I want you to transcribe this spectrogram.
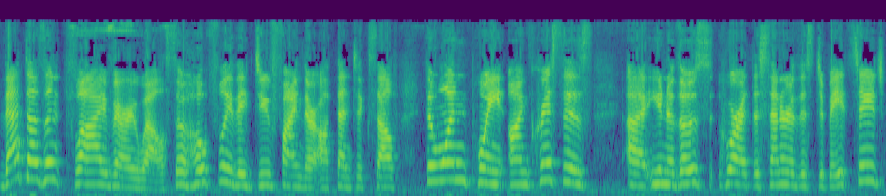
That doesn't fly very well. So hopefully they do find their authentic self. The one point on Chris's, uh, you know, those who are at the center of this debate stage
